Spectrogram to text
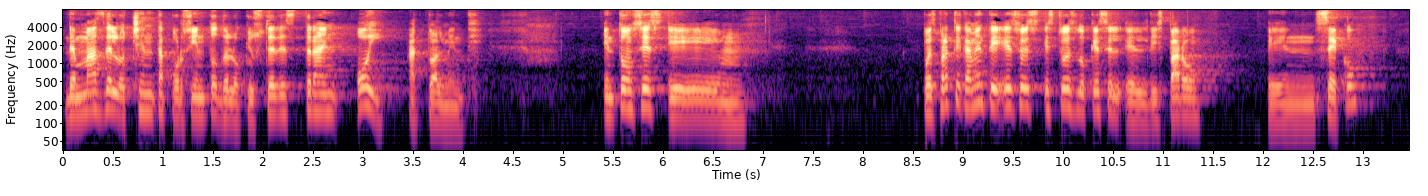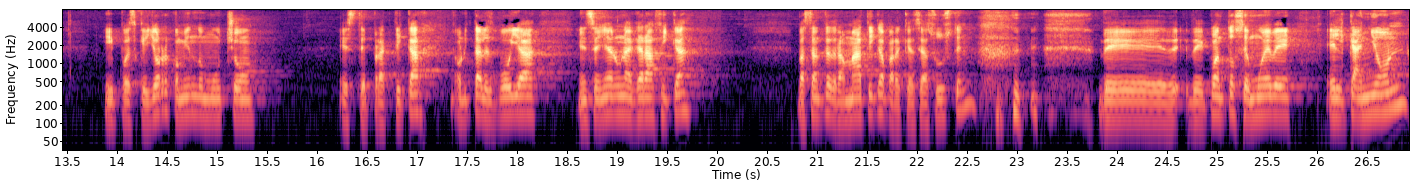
de más del 80% de lo que ustedes traen hoy actualmente. Entonces, eh, pues prácticamente eso es, esto es lo que es el, disparo en seco y pues que yo recomiendo mucho este, practicar. Ahorita les voy a enseñar una gráfica bastante dramática para que se asusten de, cuánto se mueve el cañón,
